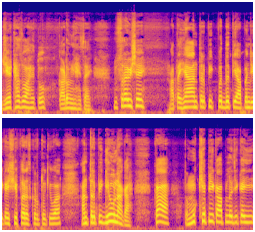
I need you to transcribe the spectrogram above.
जेठा जो आहे तो काढून घ्यायचा आहे. दुसरा विषय आता ह्या आंतरपीक पद्धती आपण जे काही शिफारस करतो किंवा आंतरपीक घेऊ नका. का? तर मुख्य पीक आपलं जे काही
